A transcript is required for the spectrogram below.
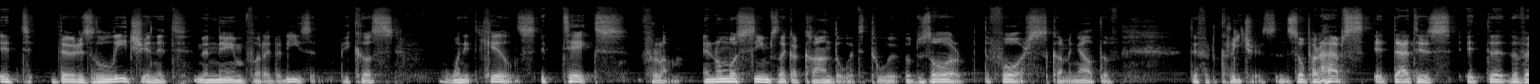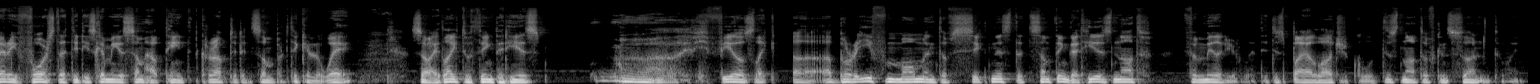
It there is a leech in it, in the name for a reason, because when it kills, it takes from and almost seems like a conduit to absorb the force coming out of different creatures. And so perhaps it, that is it the, the very force that it is coming is somehow tainted, corrupted in some particular way. So I'd like to think that he is uh, he feels like a, a brief moment of sickness that's something that he is not familiar with. It is biological. It is not of concern to him.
